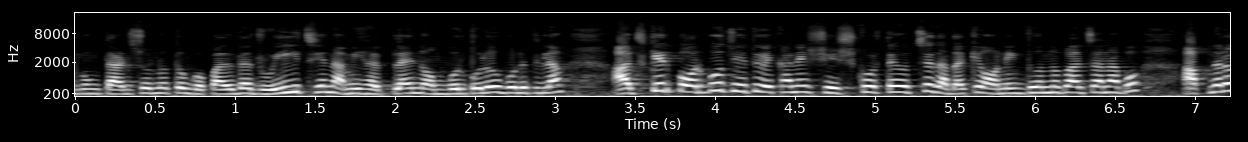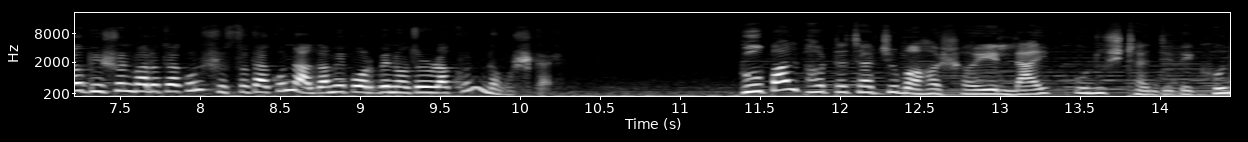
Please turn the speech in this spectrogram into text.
এবং তার জন্য তো গোপালদা রয়েইছেন আমি হেল্পলাইন নম্বরগুলোও বলে দিলাম। আজকের পর্ব যেহেতু এখানে শেষ করতে হচ্ছে দাদাকে অনেক ধন্যবাদ জানাব। আপনারাও ভীষণ ভালো থাকুন সুস্থ থাকুন আগামী পর্বে নজর রাখুন। নমস্কার। গোপাল ভট্টাচার্য মহাশয়ের লাইভ অনুষ্ঠানটি দেখুন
